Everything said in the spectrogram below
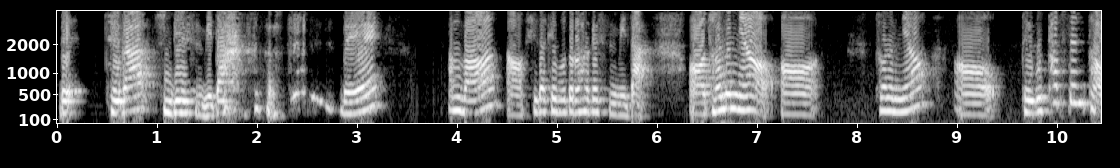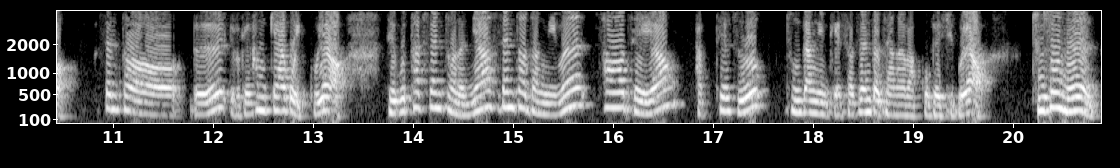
네, 제가 준비했습니다. 네, 한번 어, 시작해 보도록 하겠습니다. 어, 저는요, 어, 저는요, 어, 대구 탑센터 센터를 이렇게 함께 하고 있고요. 대구 탑센터는요, 센터장님은 서재영, 박태숙 총장님께서 센터장을 맡고 계시고요. 주소는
